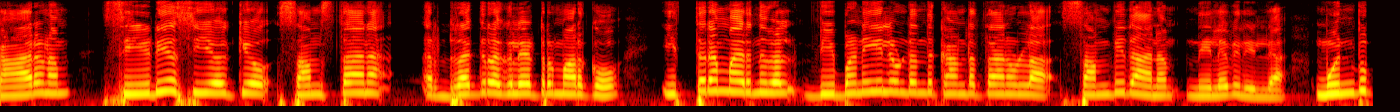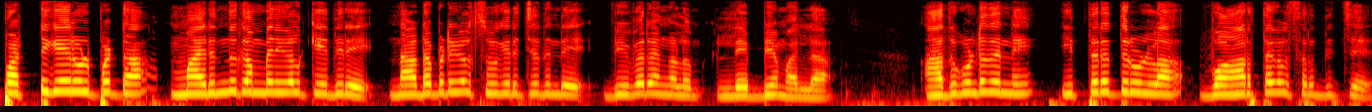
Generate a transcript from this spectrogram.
കാരണം സി ഡി എസ് സംസ്ഥാന ഡ്രഗ് റെഗുലേറ്റർമാർക്കോ ഇത്തരം മരുന്നുകൾ വിപണിയിലുണ്ടെന്ന് കണ്ടെത്താനുള്ള സംവിധാനം നിലവിലില്ല. മുൻപ് പട്ടികയിൽ ഉൾപ്പെട്ട മരുന്ന് കമ്പനികൾക്കെതിരെ നടപടികൾ സ്വീകരിച്ചതിന്റെ വിവരങ്ങളും ലഭ്യമല്ല. അതുകൊണ്ട് തന്നെ ഇത്തരത്തിലുള്ള വാർത്തകൾ ശ്രദ്ധിച്ച്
